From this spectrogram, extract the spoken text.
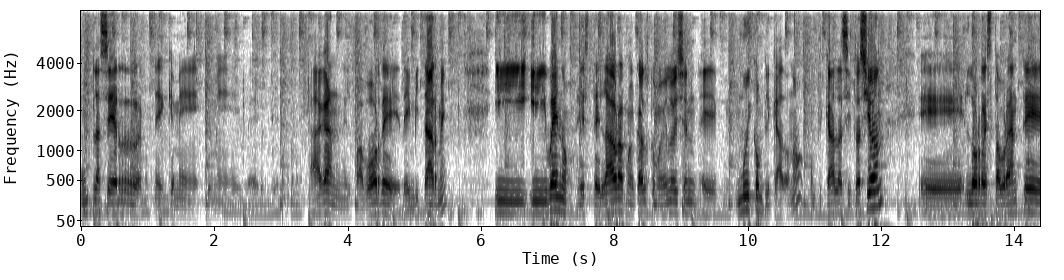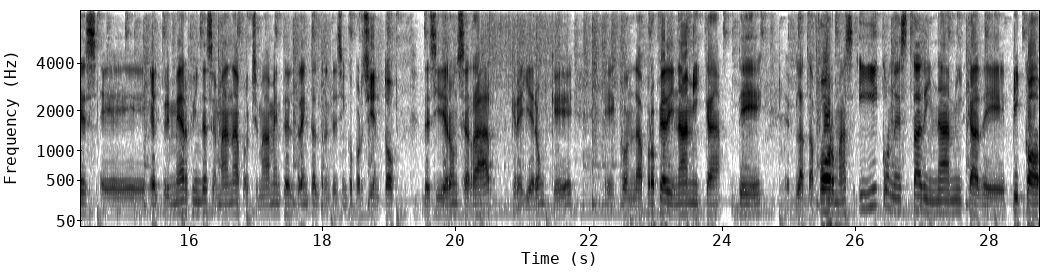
un placer que me, que me hagan el favor de, invitarme. Y, y, bueno, este, Laura, Juan Carlos, como bien lo dicen, muy complicado, ¿no? Complicada la situación. Eh, los restaurantes eh, el primer fin de semana aproximadamente el 30 al 35% decidieron cerrar, creyeron que eh, con la propia dinámica de plataformas y con esta dinámica de pick-up,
